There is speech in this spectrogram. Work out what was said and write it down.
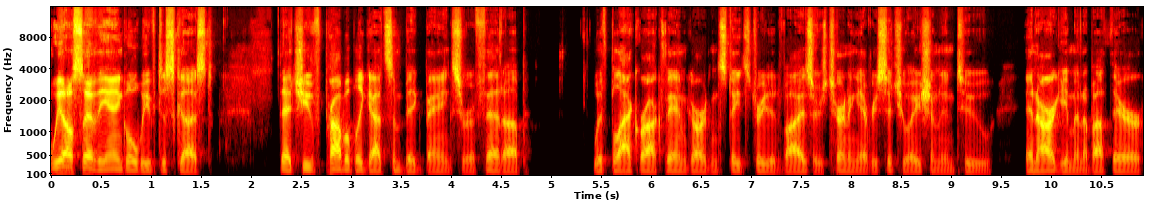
We also have the angle we've discussed that you've probably got some big banks who are fed up with BlackRock, Vanguard, and State Street advisors turning every situation into an argument about their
